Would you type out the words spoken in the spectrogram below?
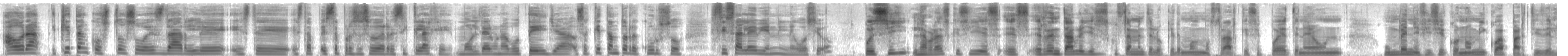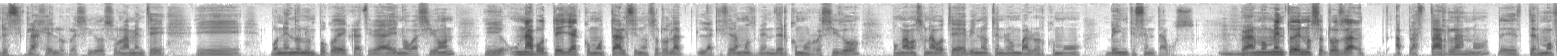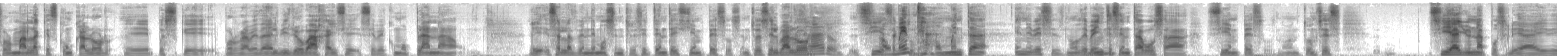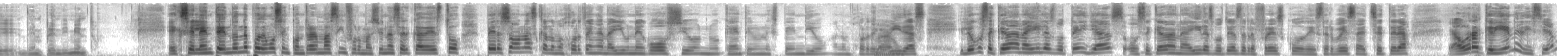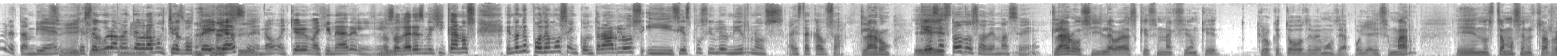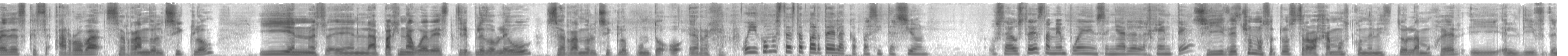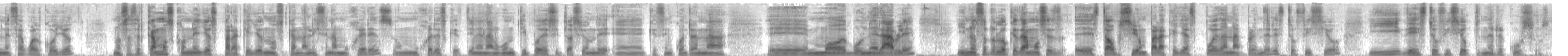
Ahora, ¿qué tan costoso es darle este, esta, este proceso de reciclaje? Moldear una botella, o sea, ¿qué tanto recurso? ¿Sí sale bien el negocio? Pues sí, la verdad es que sí, es, es, es rentable y eso es justamente lo que queremos mostrar, que se puede tener un, un beneficio económico a partir del reciclaje de los residuos, solamente eh, poniéndole un poco de creatividad e innovación. Eh, una botella como tal, si nosotros la, la, quisiéramos vender como residuo, pongamos una botella de vino, tendrá un valor como 20 centavos. Uh -huh. Pero al momento de nosotros da, aplastarla, ¿no? De termoformarla, que es con calor, eh, pues que por gravedad el vidrio baja y se, se ve como plana, eh, esas las vendemos entre 70 y 100 pesos. Entonces el valor claro. sí, exacto, aumenta. aumenta N veces, ¿no? De 20 uh -huh. centavos a 100 pesos, ¿no? Entonces sí hay una posibilidad ahí de, de emprendimiento. Excelente. ¿En dónde podemos encontrar más información acerca de esto? Personas que a lo mejor tengan ahí un negocio, ¿no? Que hayan tenido un expendio, a lo mejor de bebidas, y luego se quedan ahí las botellas o se quedan ahí las botellas de refresco, de cerveza, etcétera. Ahora que viene diciembre también, que seguramente habrá muchas botellas, ¿no? Me quiero imaginar en los hogares mexicanos. ¿En dónde podemos encontrarlos y si es posible unirnos a esta causa? Claro. Que es de todos además, ¿eh? Claro, sí, la verdad es que es una acción que creo que todos debemos de apoyar y sumar. Eh, nos estamos en nuestras redes que es arroba cerrando el ciclo y en, nuestra, en la página web es www.cerrandoelciclo.org. Oye, ¿cómo está esta parte de la capacitación? O sea, ¿ustedes también pueden enseñarle a la gente? Sí, de hecho nosotros trabajamos con el Instituto de la Mujer y el DIF de Nezahualcóyotl. Nos acercamos con ellos para que ellos nos canalicen a mujeres. Son mujeres que tienen algún tipo de situación de eh, que se encuentran en una eh, modo vulnerable y nosotros lo que damos es esta opción para que ellas puedan aprender este oficio y de este oficio obtener recursos.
